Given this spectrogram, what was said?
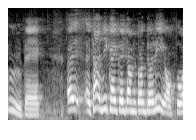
อืมแตกไอ้ไอ้ท่านี้ใครเคยจำตอนเทอรี่ออกตัว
